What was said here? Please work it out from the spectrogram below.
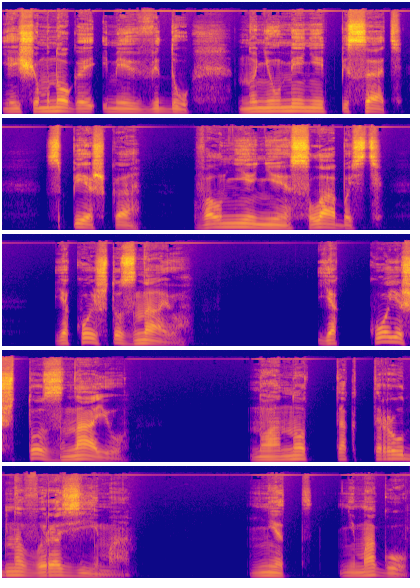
Я еще многое имею в виду, но неумение писать, спешка, волнение, слабость. Я кое-что знаю. Я кое-что знаю, но оно так трудно выразимо. Нет, не могу.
